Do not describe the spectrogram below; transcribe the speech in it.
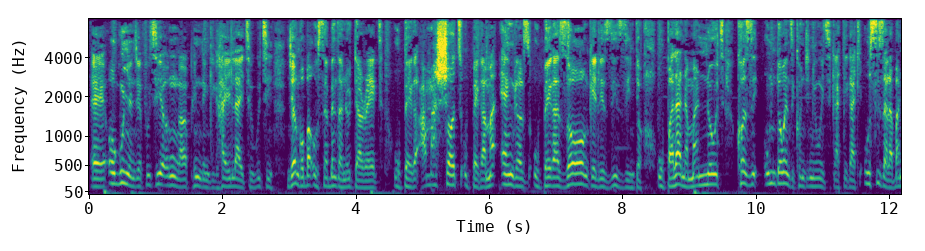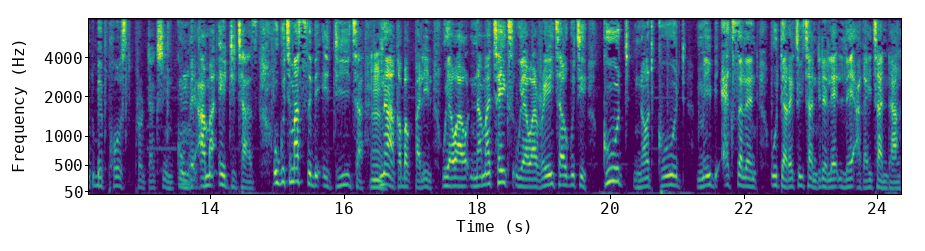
Eh okunye nje futhi ongaphinde ngikuhighlight ukuthi njengoba usebenza no direct ubheka ama shots ubheka ama angles ubheka zonke lezi zinto ubhala nama notes cause umuntu owenza continuity kahle kahle usiza labantu be post production kumbe ama editors ukuthi masebe editor naka abakubhalile uyawa nama takes uyawa rate ukuthi good not good maybe excellent u director uyithandile le, le akayithandanga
